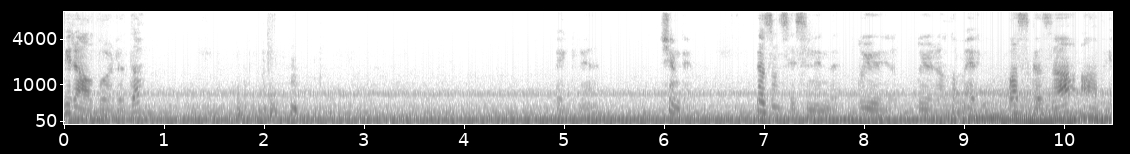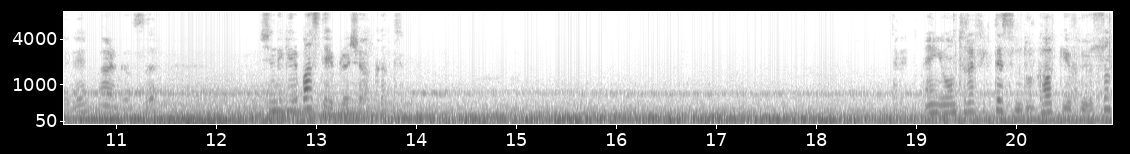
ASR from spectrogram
Bir al bu arada. Bekle. Şimdi gazın sesini de duyur- duyuralım. Evet. Bas gaza. Aferin. Ver gazı. Şimdi geri bas debriyajı akıt. Evet. En yoğun trafiktesin. Dur kalk yapıyorsun.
